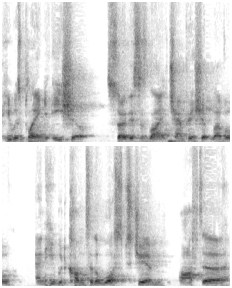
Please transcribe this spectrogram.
he was playing Esher. So this is like championship level. And he would come to the Wasps gym after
